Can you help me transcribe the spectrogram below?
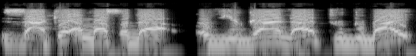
zake ambassador of uganda to dubai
